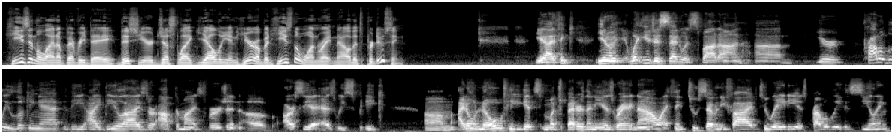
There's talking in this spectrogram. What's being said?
he's in the lineup every day this year, just like Yelly and Hero, but he's the one right now that's producing. Yeah, I think You know what you just said was spot on. Um, you're probably looking at the idealized or optimized version of Arcia as we speak. Um, I don't know if he gets much better than he is right now. I think 275, 280 is probably his ceiling.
